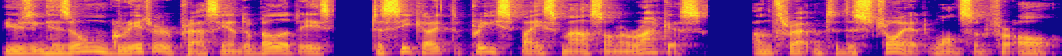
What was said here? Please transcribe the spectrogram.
using his own greater prescient abilities to seek out the pre-spice mass on Arrakis and threaten to destroy it once and for all.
